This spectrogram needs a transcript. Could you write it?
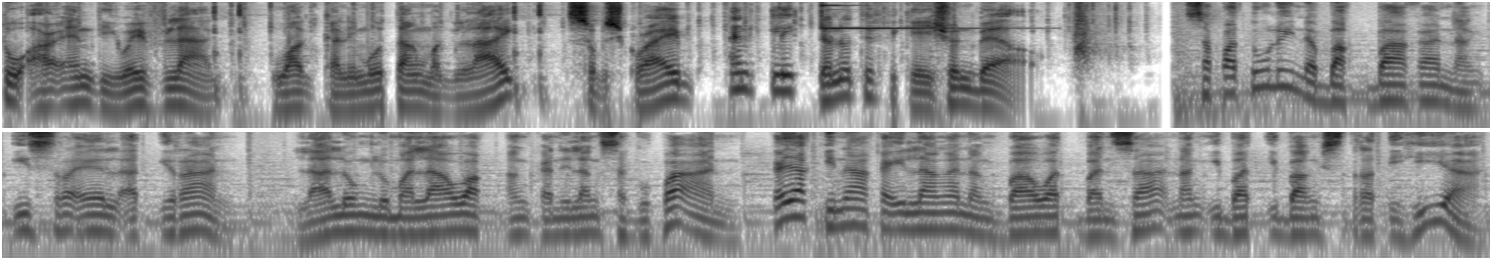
to RND Wave Vlog. Huwag kalimutang mag-like, subscribe, and click the notification bell. Sa patuloy na bakbakan ng Israel at Iran, lalong lumalawak ang kanilang sagupaan kaya kinakailangan ng bawat bansa ng iba't ibang stratehiya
